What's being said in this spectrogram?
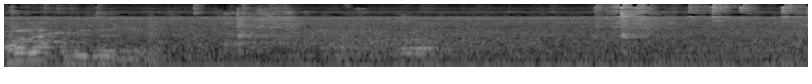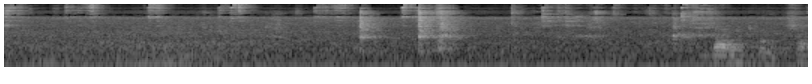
Ano na, pabili. Dami po siya.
